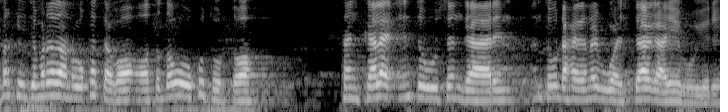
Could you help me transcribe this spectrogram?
markii jamradan uu ka tago oo toddoba uu ku turto tan kale inta uusan gaarin inta udhexayda nabigu waa istaagayay buu yidhi.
